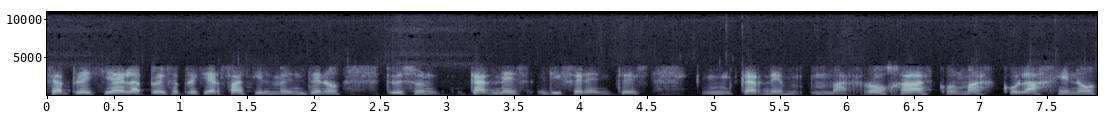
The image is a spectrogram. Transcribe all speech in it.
se aprecia, la puedes apreciar fácilmente, ¿no? Entonces son carnes diferentes, mm, carnes más rojas, con más colágeno,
